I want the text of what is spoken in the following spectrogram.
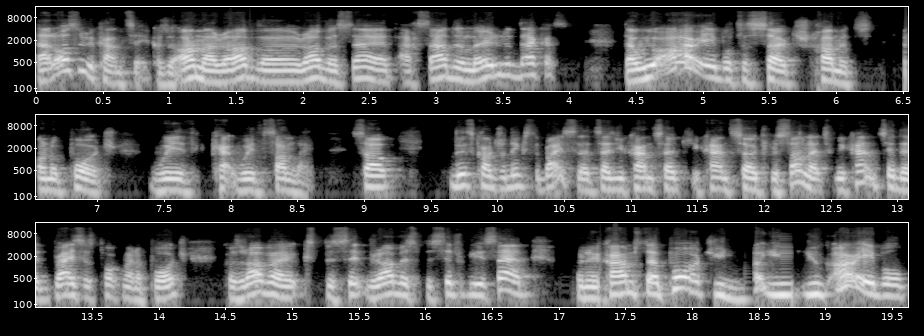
That also we can't say because Amar Rava, Rava said that we are able to search chametz on a porch with with sunlight. So this contradicts the Brisa that says you can't search you can't search with sunlight. So we can't say that Brisa is talking about a porch because Rava, Rava specifically said when it comes to a porch, you you you are able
